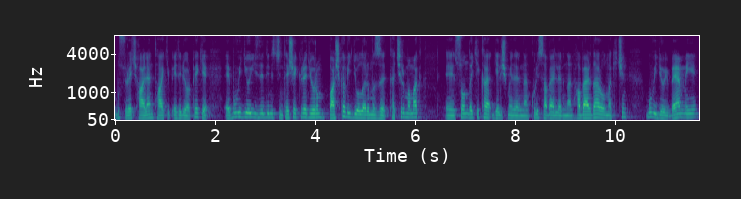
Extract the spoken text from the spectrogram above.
Bu süreç halen takip ediliyor. Peki e, bu videoyu izlediğiniz için teşekkür ediyorum. Başka videolarımızı kaçırmamak, e, son dakika gelişmelerinden, kulis haberlerinden haberdar olmak için bu videoyu beğenmeyi,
